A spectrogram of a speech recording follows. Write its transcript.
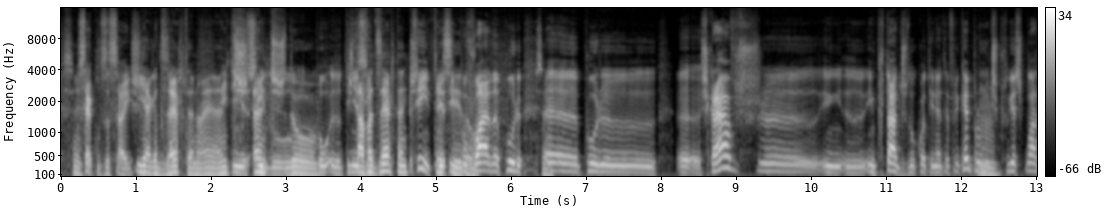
século XVI. E era deserta, não é? Antes, tinha sido, antes do... Tinha Estava sido, deserta antes Sim, tinha sido, sido povoada por, uh, por uh, escravos importados do continente africano, por hum. muitos portugueses que lá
